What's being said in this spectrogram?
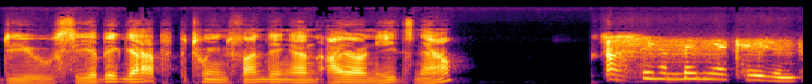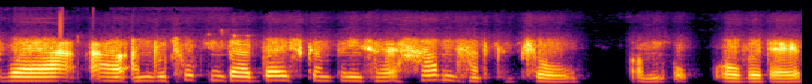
Do you see a big gap between funding and IR needs now? I've seen on many occasions where, uh, and we're talking about those companies who haven't had control um, over their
